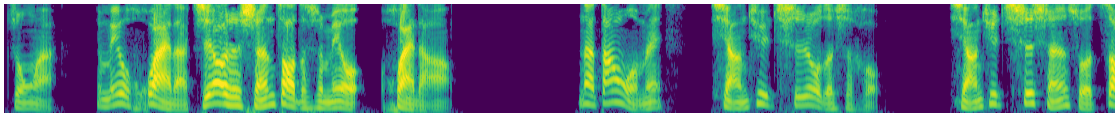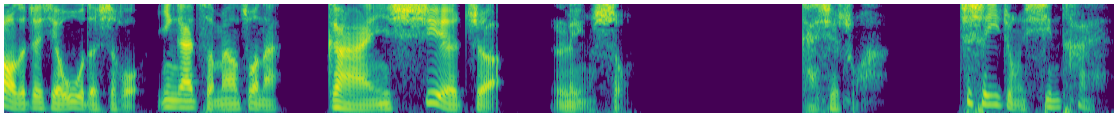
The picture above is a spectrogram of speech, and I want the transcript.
中啊，就没有坏的。只要是神造的，是没有坏的啊。那当我们想去吃肉的时候，想去吃神所造的这些物的时候，应该怎么样做呢？感谢着领受，感谢主啊，这是一种心态。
